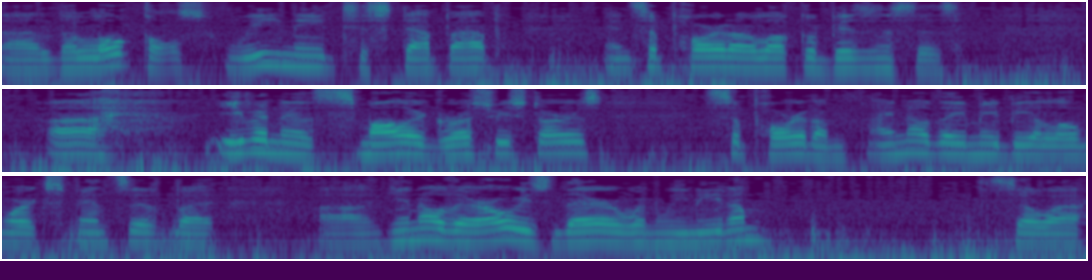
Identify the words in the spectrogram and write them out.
uh, the locals. We need to step up and support our local businesses. Uh, even the smaller grocery stores, support them. I know they may be a little more expensive, but uh, you know they're always there when we need them. So uh,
